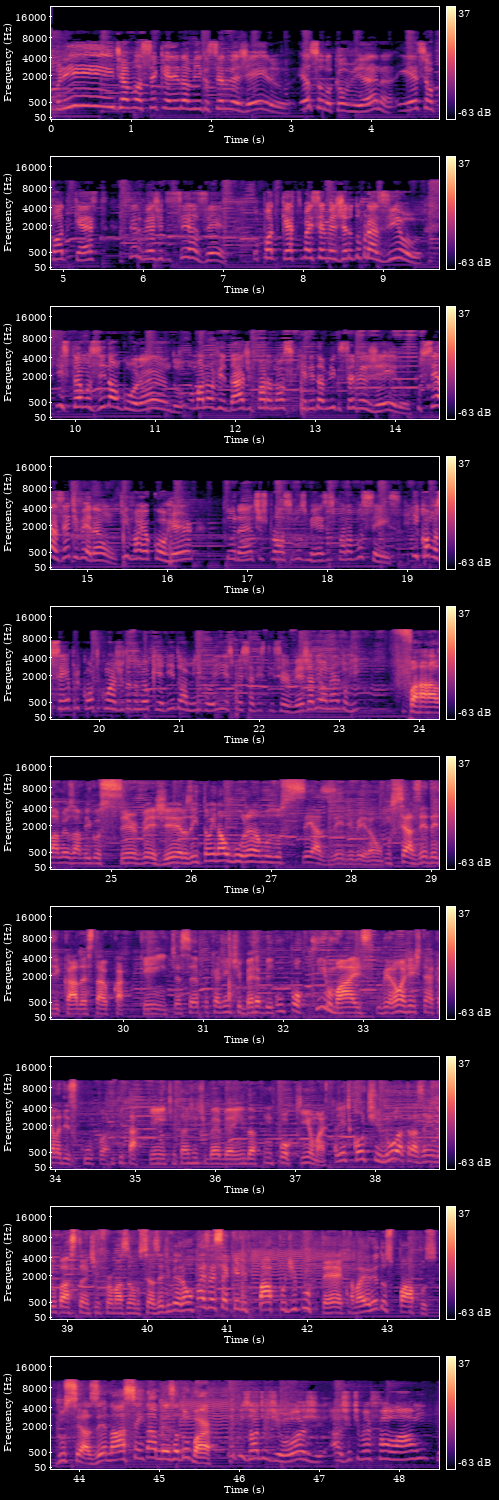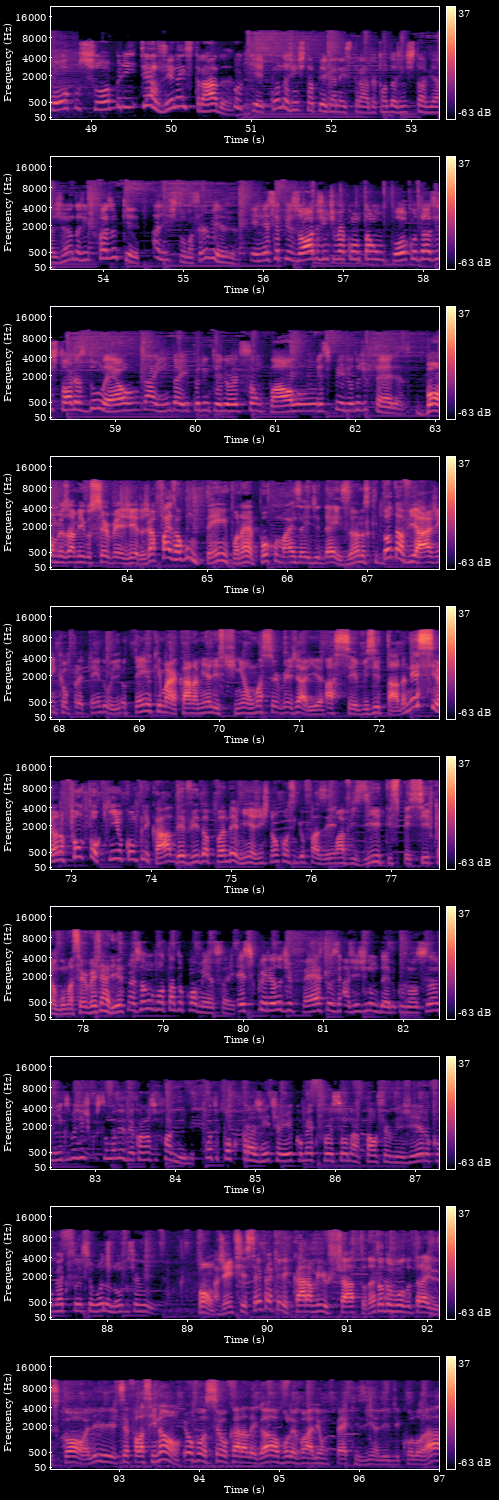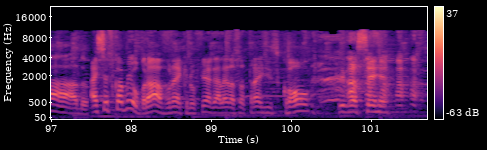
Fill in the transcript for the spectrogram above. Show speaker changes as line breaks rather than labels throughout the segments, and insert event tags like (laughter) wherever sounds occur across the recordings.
Um brinde a você, querido amigo cervejeiro. Eu sou o Lucão Viana e esse é o podcast Cerveja de CAZ, o podcast mais cervejeiro do Brasil. Estamos inaugurando uma novidade para o nosso querido amigo cervejeiro, o CAZ de verão, que vai ocorrer durante os próximos meses para vocês. E como sempre, conto com a ajuda do meu querido amigo e especialista em cerveja, Leonardo Rico.
Fala, meus amigos cervejeiros! Então inauguramos o CAZ de verão, um CAZ dedicado a esta época quente, essa época que a gente bebe um pouquinho mais. No verão a gente tem aquela desculpa de que tá quente, então a gente bebe ainda um pouquinho mais. A gente continua trazendo bastante informação no CAZ de verão, mas vai ser aquele papo de boteco. A maioria dos papos do CAZ nascem na mesa do bar.
No episódio de hoje, a gente vai falar um pouco sobre CAZ na estrada. Porque quando a gente tá pegando a estrada, quando a gente tá viajando, a gente faz o quê? A gente toma cerveja. E nesse episódio a gente vai contar um pouco das histórias do Léo saindo aí pelo interior de São Paulo nesse período de férias.
Bom, meus amigos cervejeiros, já faz algum tempo, né? Pouco mais aí de 10 anos que toda viagem que eu pretendo ir, eu tenho que marcar na minha listinha uma cervejaria a ser visitada. Nesse ano foi um pouquinho complicado devido à pandemia. A gente não conseguiu fazer uma visita específica em alguma cervejaria.
Mas vamos voltar do começo aí. Esse período de festas, a gente não bebe com os nossos amigos, mas a gente costuma beber com a nossa família. Conta um pouco pra gente aí como é que foi o seu Natal cervejeiro, como é que foi o seu Ano Novo cervejeiro.
Bom, a gente sempre é aquele cara meio chato, né? Todo mundo traz escola ali, você fala assim, não, eu vou ser o cara legal, vou levar ali um packzinho ali de colorado. Aí você fica meio bravo, né? Que no fim a galera só traz escola e você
